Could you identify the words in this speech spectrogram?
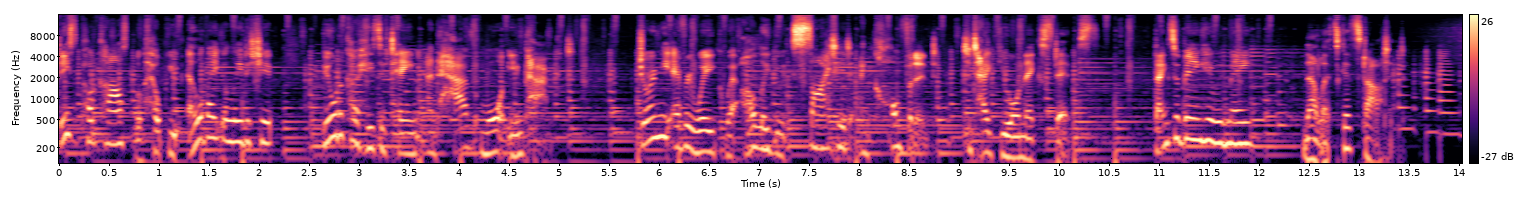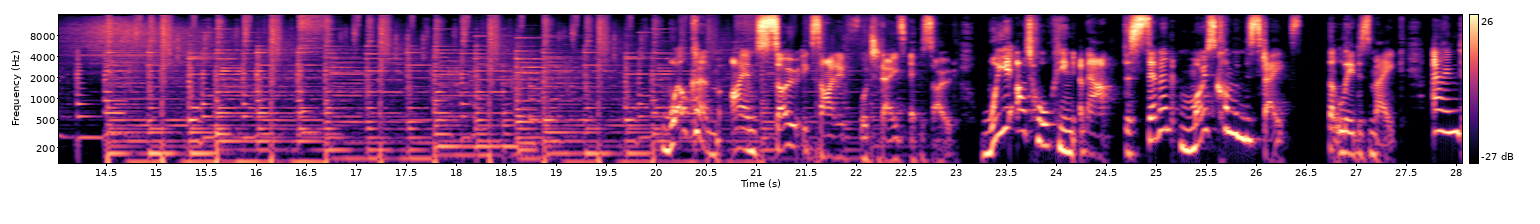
this podcast will help you elevate your leadership, build a cohesive team, and have more impact. Join me every week where I'll leave you excited and confident to take your next steps. Thanks for being here with me. Now let's get started. Welcome. I am so excited for today's episode. We are talking about the seven most common mistakes that leaders make, and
